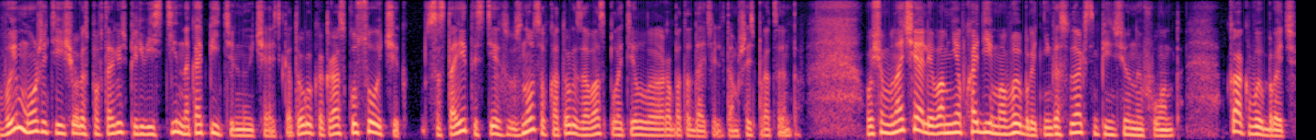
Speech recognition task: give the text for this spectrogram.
Вы можете, еще раз повторюсь, перевести накопительную часть, которую как раз кусочек состоит из тех взносов, которые за вас платил работодатель, там 6%. В общем, вначале вам необходимо выбрать негосударственный пенсионный фонд. Как выбрать?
